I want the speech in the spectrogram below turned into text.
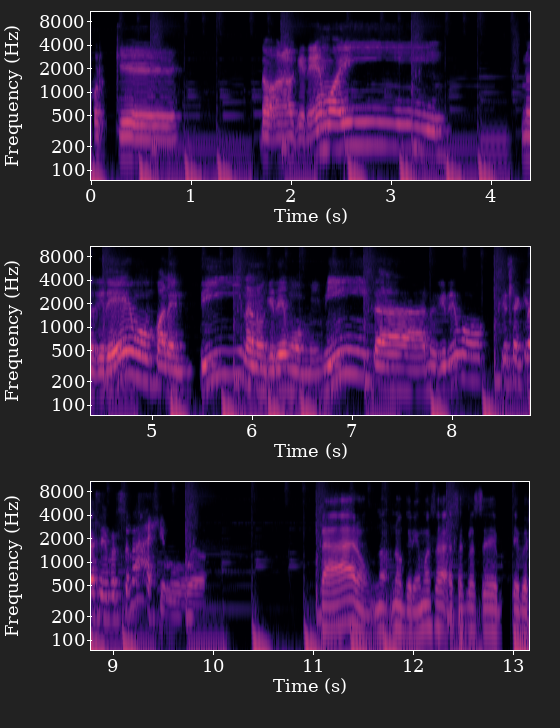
Porque no, no queremos ahí, no queremos Valentina, no queremos Mimita, no queremos esa clase de personaje, weón. Claro, no, no queremos esa, clase de, de.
